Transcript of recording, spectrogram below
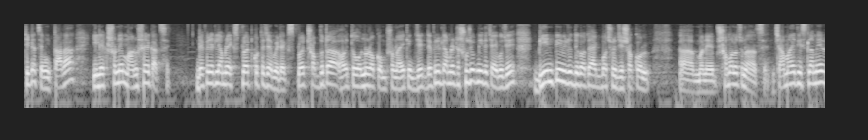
ঠিক আছে? এবং তারা ইলেকশনে মানুষের কাছে ডেফিনেটলি আমরা এক্সপ্লয়েট করতে চাইব এটা। এক্সপ্লয়েট শব্দটা হয়তো অন্যরকম শোনায়, কিন্তু যে ডেফিনেটলি আমরা একটা সুযোগ নিতে চাইব যে বিএনপির বিরুদ্ধে গত এক বছরে যে সকল মানে সমালোচনা আছে, জামায়াত ইসলামের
